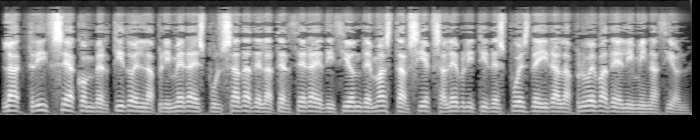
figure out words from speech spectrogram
La actriz se ha convertido en la primera expulsada de la tercera edición de MasterChef Celebrity después de ir a la prueba de eliminación.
